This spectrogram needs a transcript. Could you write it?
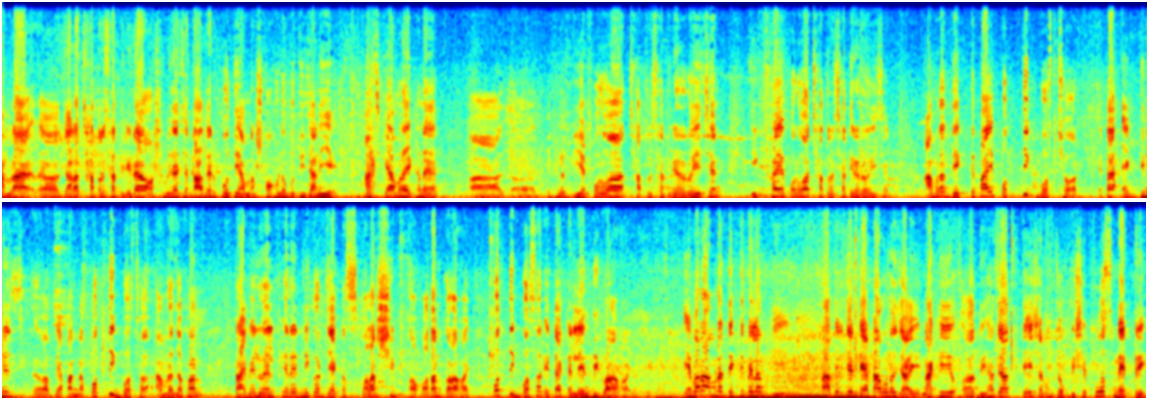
আমরা যারা ছাত্রছাত্রীরা অসুবিধা আছে, তাদের প্রতি আমরা সহানুভূতি জানিয়ে আজকে আমরা এখানে এখানে বিএড পড়ুয়া ছাত্রছাত্রীরা রয়েছেন, ইকফায়ে পড়ুয়া ছাত্রছাত্রীরা রয়েছেন। আমরা দেখতে পাই প্রত্যেক বছর, এটা একদিনের ব্যাপার না, প্রত্যেক বছর আমরা যখন ট্রাইবেল ওয়েলফেয়ারের নিকট যে একটা স্কলারশিপ প্রদান করা হয়, প্রত্যেক বছর এটা একটা লেন্দি করা হয়। এবারও আমরা দেখতে পেলাম কি, তাদের যে ডেটা অনুযায়ী নাকি দুই হাজার তেইশ এবং চব্বিশে পোস্ট ম্যাট্রিক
